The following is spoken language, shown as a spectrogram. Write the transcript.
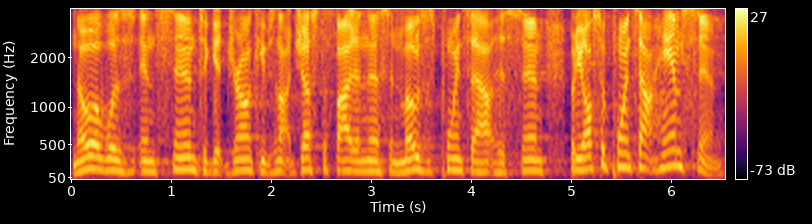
Noah was in sin to get drunk. He was not justified in this, and Moses points out his sin, but he also points out Ham's sin.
